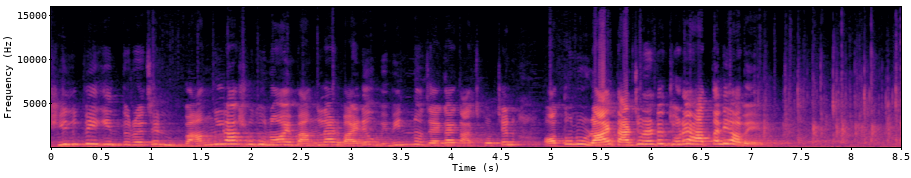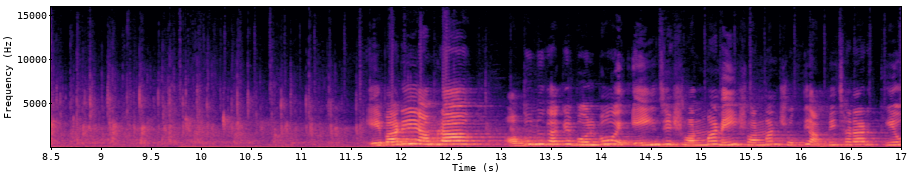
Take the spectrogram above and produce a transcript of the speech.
শিল্পী কিন্তু রয়েছেন বাংলা শুধু নয় বাংলার বাইরেও বিভিন্ন জায়গায় কাজ করছেন অতনু রায়। তার জন্য একটা জোরে হাততালি হবে। এবারে আমরা অতনুদাকে বলব এই যে সম্মান এই সম্মান সত্যি আপনি ছাড়া আর কেউ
